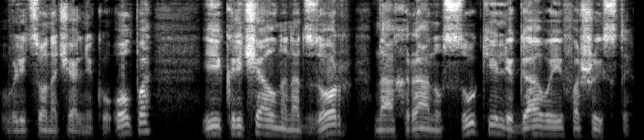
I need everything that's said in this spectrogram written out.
в лицо начальнику Олпа и кричал на надзор, на охрану суки, легавые фашисты.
